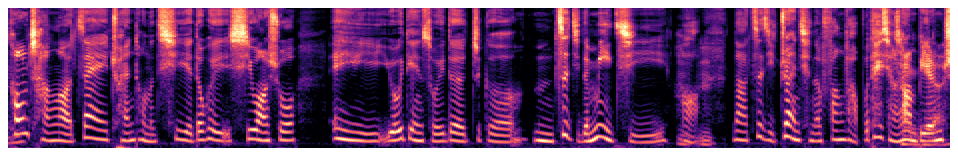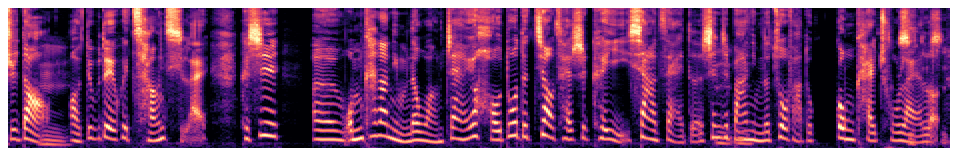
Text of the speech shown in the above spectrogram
通常啊，在传统的企业都会希望说，哎，有一点所谓的这个嗯自己的秘籍哈，嗯嗯。那自己赚钱的方法不太想让别人知道、嗯、哦，对不对？会藏起来，可是。嗯，我们看到你们的网站有好多的教材是可以下载的，甚至把你们的做法都公开出来了。嗯嗯，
